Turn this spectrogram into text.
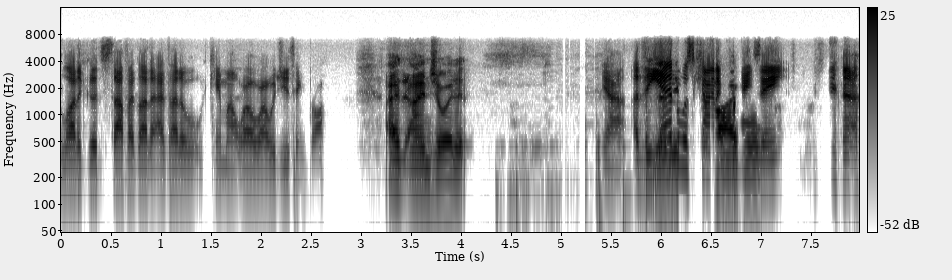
A lot of good stuff. I thought. I thought it came out well. What would you think, Brock? I, I enjoyed it. Yeah, the end the was kind of revival. crazy. yeah.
